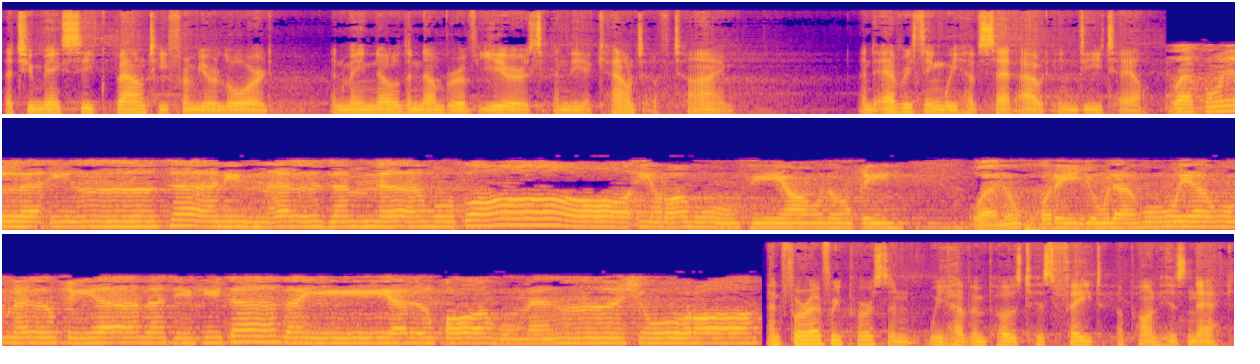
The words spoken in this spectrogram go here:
that you may seek bounty from your Lord, and may know the number of years and the account of time. And everything we have set out in detail. وكل إنسان ألزمناه طائره في عنقه ونخرج له يوم القيامة كتابا يلقاه منشورا And for every person we have imposed his fate upon his neck,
